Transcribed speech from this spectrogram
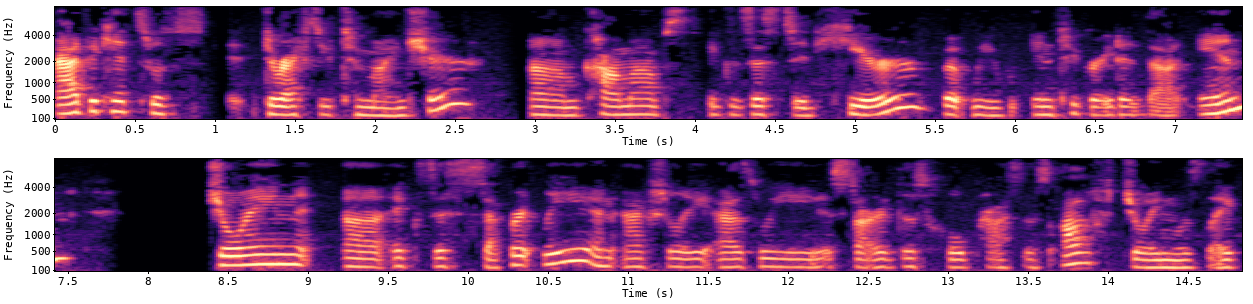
advocates was directs you to Mindshare. Um, CommOps existed here, but we integrated that in. Join uh, exists separately, and actually, as we started this whole process off, Join was like,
